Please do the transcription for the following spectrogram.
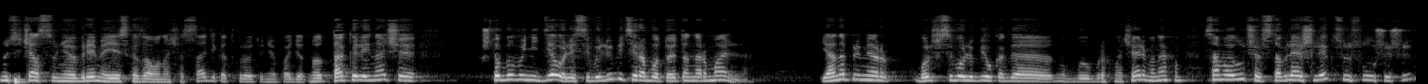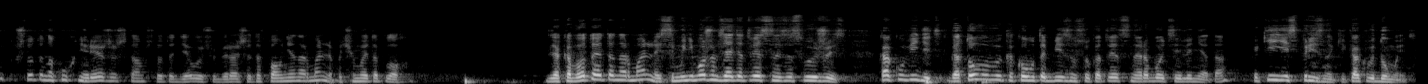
Ну, сейчас у нее время, я ей сказал, она сейчас садик откроет, у нее пойдет. Но так или иначе, что бы вы ни делали, если вы любите работу, это нормально. Я, например, больше всего любил, когда ну, был брахмачарем, монахом. Самое лучшее, вставляешь лекцию, слушаешь, и что-то на кухне режешь, там что-то делаешь, убираешь. Это вполне нормально. Почему это плохо? Для кого-то это нормально. Если мы не можем взять ответственность за свою жизнь, как увидеть, готовы вы к какому-то бизнесу, к ответственной работе или нет? А? Какие есть признаки, как вы думаете?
